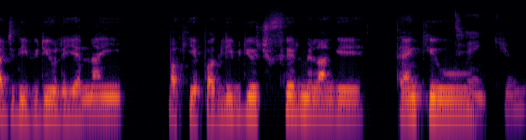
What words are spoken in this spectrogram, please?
ਅੱਜ ਦੀ ਵੀਡੀਓ ਲਈ ਇੰਨਾ ਹੀ। ਬਾਕੀ ਆਪਾਂ ਅਗਲੀ ਵੀਡੀਓ 'ਚ ਫਿਰ ਮਿਲਾਂਗੇ। ਥੈਂਕ ਯੂ ਥੈਂਕ ਯੂ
